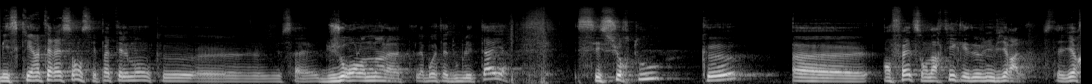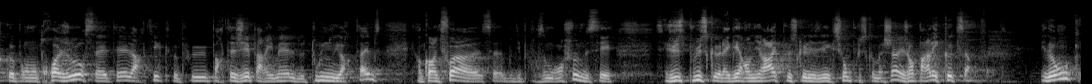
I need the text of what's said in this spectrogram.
Mais ce qui est intéressant, c'est pas tellement que euh, du jour au lendemain, la, boîte a doublé de taille. C'est surtout que, euh, en fait, son article est devenu viral. C'est-à-dire que pendant trois jours, ça a été l'article le plus partagé par email de tout le New York Times. Et encore une fois, ça ne vous dit pas forcément grand-chose, mais c'est juste plus que la guerre en Irak, plus que les élections, plus que machin. Les gens parlaient que de ça, en fait. Et donc,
